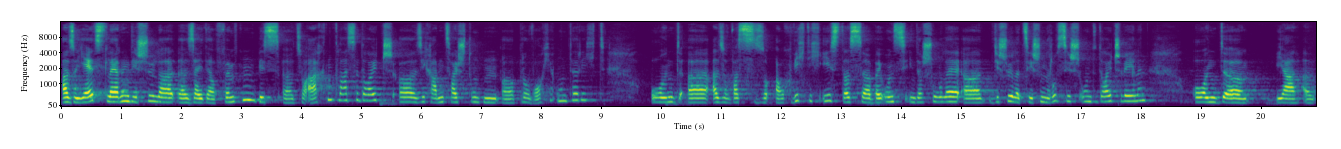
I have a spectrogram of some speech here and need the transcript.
also jetzt lernen die Schüler äh, seit der fünften bis äh, zur achten Klasse Deutsch. Äh, sie haben zwei Stunden äh, pro Woche Unterricht. Und äh, also was so auch wichtig ist, dass bei uns in der Schule die Schüler zwischen Russisch und Deutsch wählen. Und ja,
